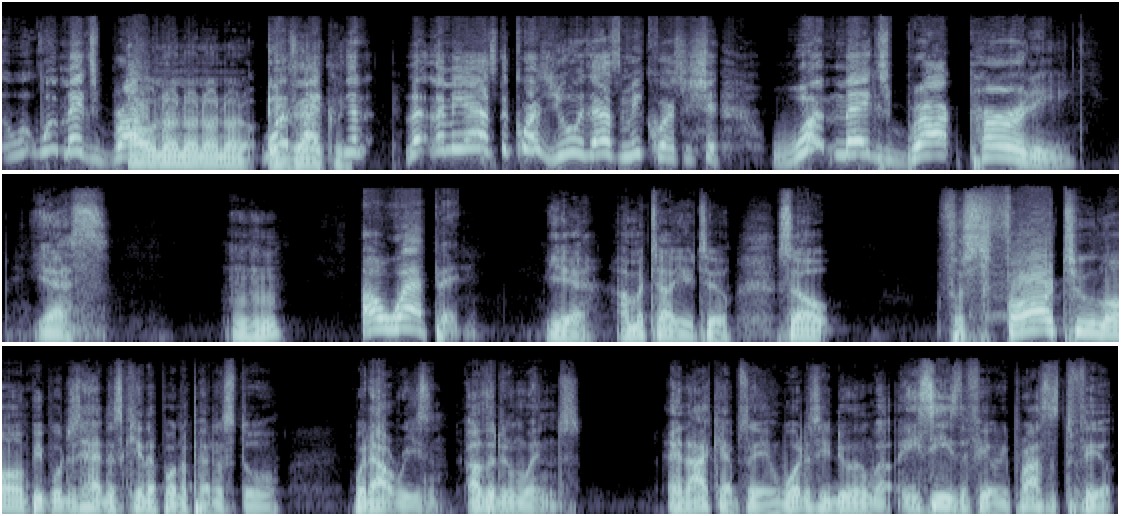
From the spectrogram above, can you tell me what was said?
what what makes Brock Oh no no no no no. what Exactly. Makes, let, let me ask the question. You always ask me questions. Shit. What makes Brock Purdy Yes. Mm-hmm. a weapon? Yeah, I'm gonna tell you too. So, for far too long, people just had this kid up on a pedestal without reason, other than wins. And I kept saying, "What is he doing well? He sees the field. He processes the field,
